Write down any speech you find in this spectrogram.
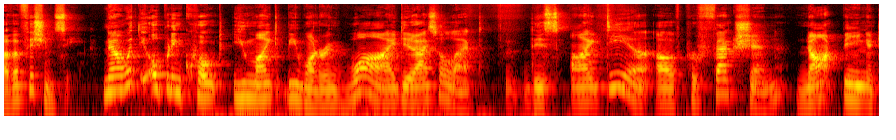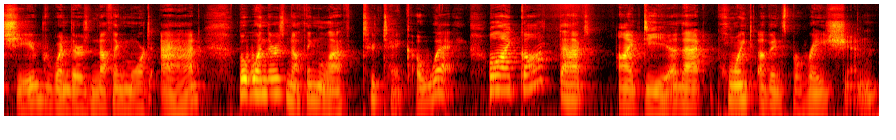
of efficiency? Now, with the opening quote, you might be wondering why did I select this idea of perfection not being achieved when there's nothing more to add, but when there's nothing left to take away. Well, I got that idea, that point of inspiration,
